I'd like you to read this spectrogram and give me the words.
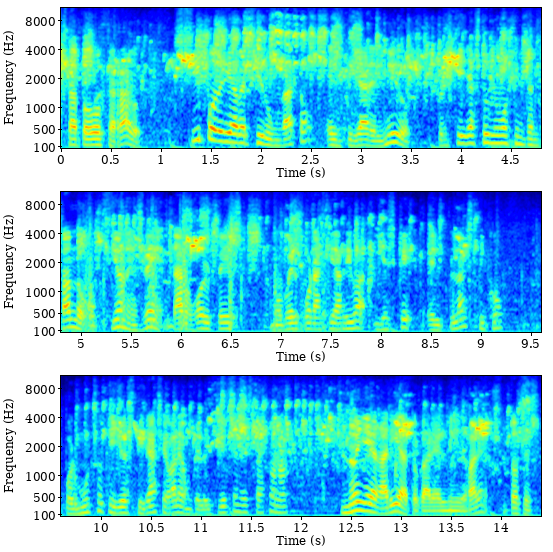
está todo cerrado. Sí podría haber sido un gato el tirar el nido, pero es que ya estuvimos intentando opciones de dar golpes, mover por aquí arriba, y es que el plástico, por mucho que yo estirase, ¿vale? Aunque lo hiciese en esta zona, no llegaría a tocar el nido, ¿vale? Entonces,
